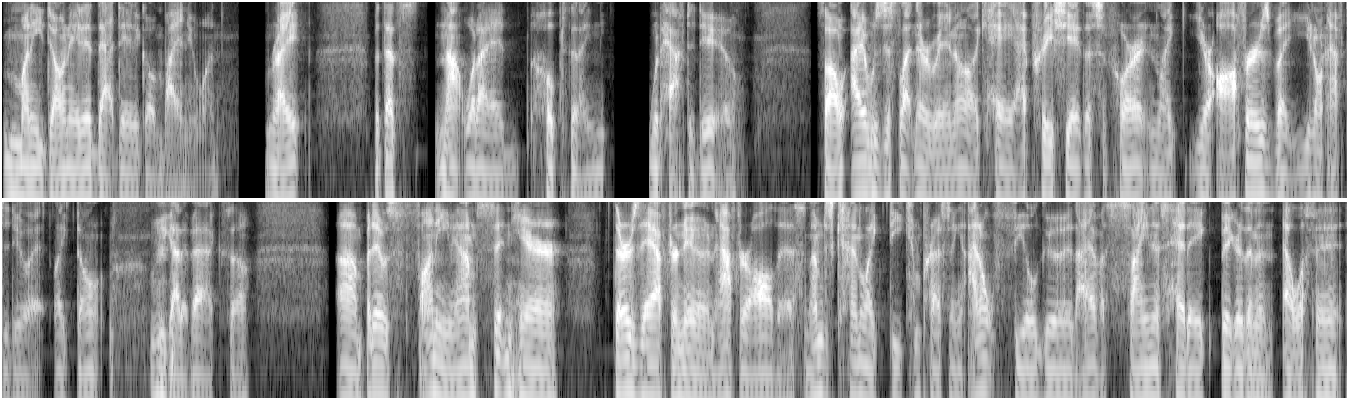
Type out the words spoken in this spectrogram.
money donated that day to go and buy a new one, right? But that's not what I had hoped that I would have to do. So I was just letting everybody know, like, hey, I appreciate the support and like your offers, but you don't have to do it. Like, don't. We got it back. So, um, but it was funny, man. I'm sitting here Thursday afternoon after all this, and I'm just kind of like decompressing. I don't feel good. I have a sinus headache bigger than an elephant,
